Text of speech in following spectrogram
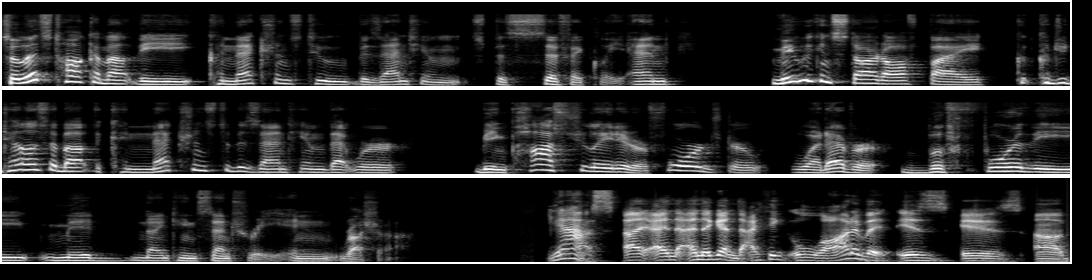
So let's talk about the connections to Byzantium specifically, and maybe we can start off by could, could you tell us about the connections to Byzantium that were being postulated or forged or whatever before the mid 19th century in Russia. Yes, I, and and again, I think a lot of it is is uh,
